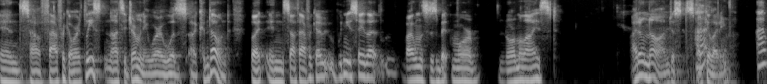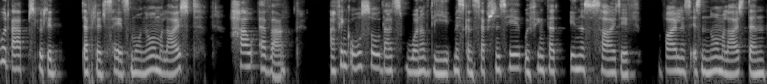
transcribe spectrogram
in South Africa, or at least Nazi Germany, where it was uh, condoned. But in South Africa, wouldn't you say that violence is a bit more normalized? I don't know. I'm just speculating. I, I would absolutely, definitely say it's more normalized. However, I think also that's one of the misconceptions here. We think that in a society, if violence isn't normalized, then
